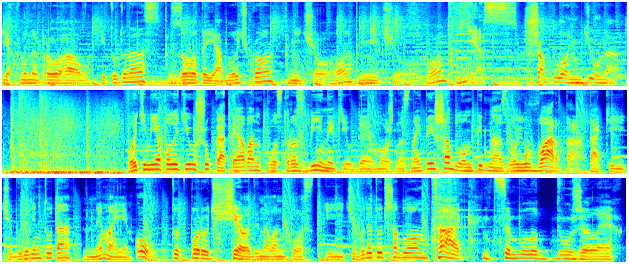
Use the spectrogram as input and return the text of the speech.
як мене пролагало. І тут у нас золоте яблучко. Нічого, нічого. Єс! Шаблон дюна. Потім я полетів шукати аванпост розбійників, де можна знайти шаблон під назвою Варта. Так, і чи буде він тут? Немає. О, тут поруч ще один аванпост. І чи буде тут шаблон? Так, це було дуже легко.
